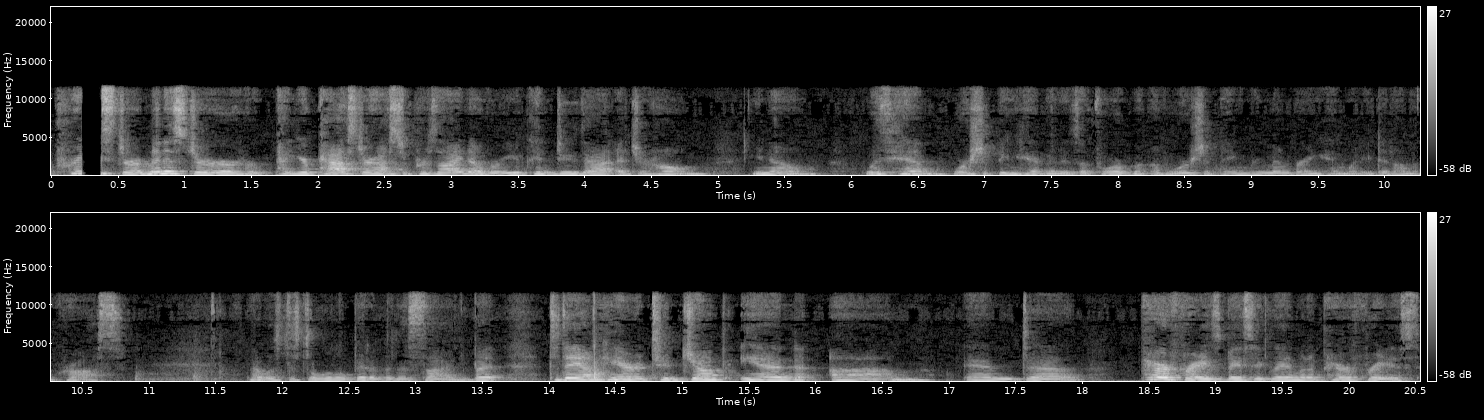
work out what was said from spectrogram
priest or a minister or your pastor has to preside over. You can do that at your home, you know, with him, worshiping him. It is a form of worshiping, remembering him, what he did on the cross. That was just a little bit of an aside. But today I'm here to jump in um, and uh, paraphrase, basically. I'm going to paraphrase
